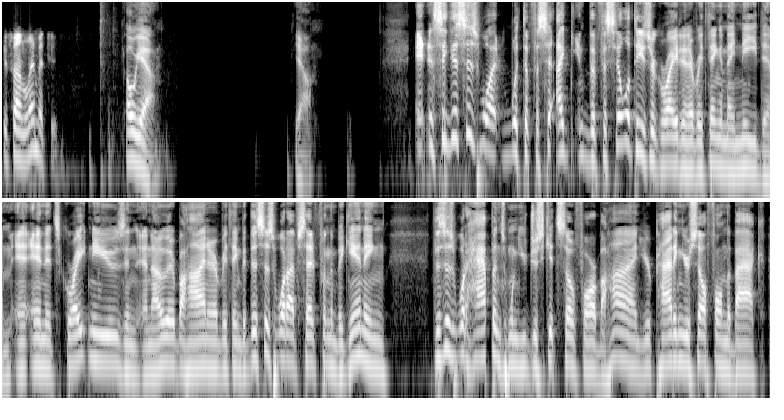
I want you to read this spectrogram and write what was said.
it's unlimited. oh yeah, yeah. And, and see, this is what with the faci- I, the facilities are great and everything, and they need them, and, and it's great news. And, and I know they're behind and everything, but this is what I've said from the beginning. This is what happens when you just get so far behind. You're patting yourself on the back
